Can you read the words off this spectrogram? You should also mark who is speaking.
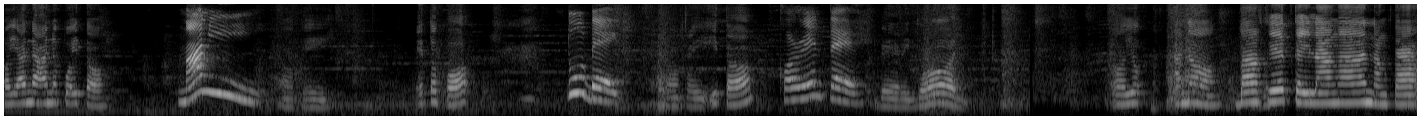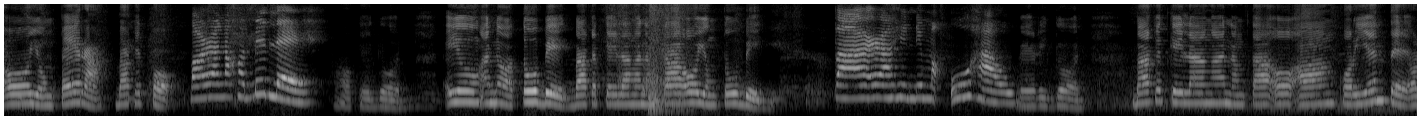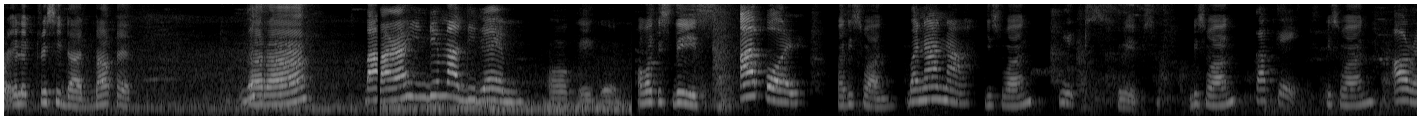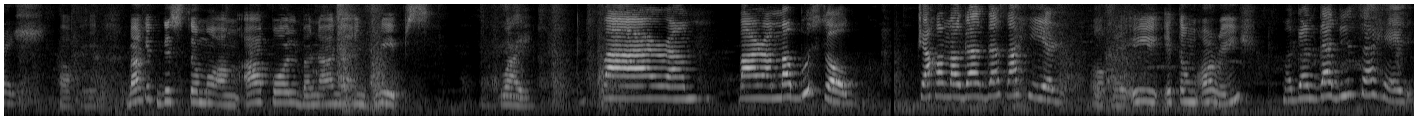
Speaker 1: O yan na, ano po ito?
Speaker 2: Money.
Speaker 1: Okay. Ito po.
Speaker 2: Tubig.
Speaker 1: Okay. Ito.
Speaker 2: Kuryente.
Speaker 1: Very good. O yung, ano, bakit kailangan ng tao yung pera? Bakit po?
Speaker 2: Para nakabili.
Speaker 1: Okay, good. Eh, yung ano, tubig. Bakit kailangan ng tao yung tubig?
Speaker 2: Hindi mauhaw.
Speaker 1: Very good. Bakit kailangan ng tao ang kuryente or elektrisidad? Bakit? Para?
Speaker 2: Para hindi madilim.
Speaker 1: Okay, good. Oh, what is this?
Speaker 2: Apple.
Speaker 1: Oh, this one?
Speaker 2: Banana.
Speaker 1: This one?
Speaker 2: Grapes.
Speaker 1: Grapes. This one?
Speaker 2: Cupcake.
Speaker 1: This one?
Speaker 2: Orange.
Speaker 1: Okay. Bakit gusto mo ang apple, banana, and grapes? Why?
Speaker 2: Para, para mabusog. Tsaka maganda sa hair.
Speaker 1: Okay. I, itong orange?
Speaker 2: Maganda din sa hair.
